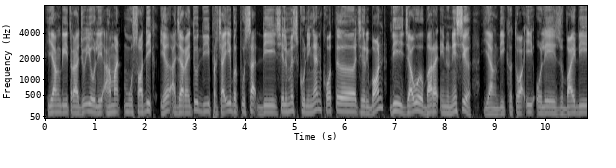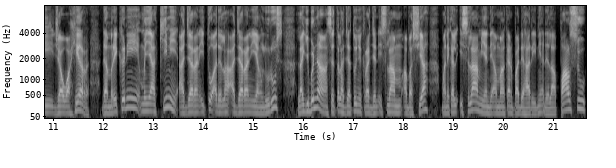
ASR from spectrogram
yang diterajui oleh Ahmad Musadik. Ya, ajaran itu dipercayai berpusat di Silmes Kuningan, Kota Cirebon di Jawa Barat Indonesia yang diketuai oleh Zubaidi Jawahir dan mereka ni meyakini ajaran itu adalah ajaran yang lurus lagi benar setelah jatuhnya kerajaan Islam Abbasiyah manakala akal Islam yang diamalkan pada hari ini adalah palsu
